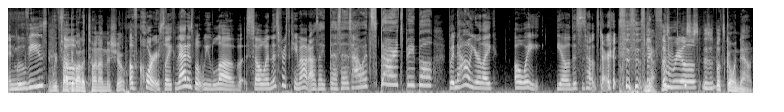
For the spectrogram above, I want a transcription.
and movies. And we've talked about a ton on this show. Of course, like that is what we love. So when this first came out, I was like, "This is how it starts, people." But now you're like, "Oh wait, yo, this is how it starts." this is like yeah, some this, real. This is, this is what's going down.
